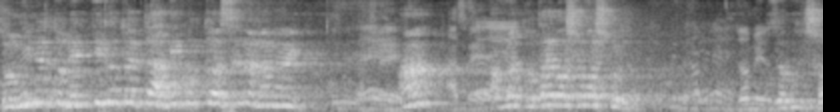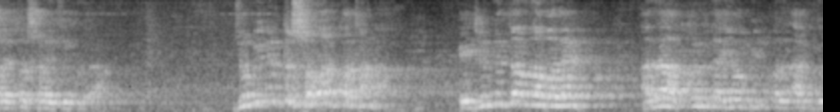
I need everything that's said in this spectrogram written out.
জমিনের তো ব্যক্তিগত একটা আধিপত্য আছে না না নাই? হ্যাঁ? আমরা কোথায় বসবাস করি? জমির। জমিন ছয় তো ছয় কি করা? জমিনের তো সবার কথা না। এই জন্য তো আল্লাহ বলেন আল্লাহ কুল্লা ইয়াউমিন ওয়াল আরদু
